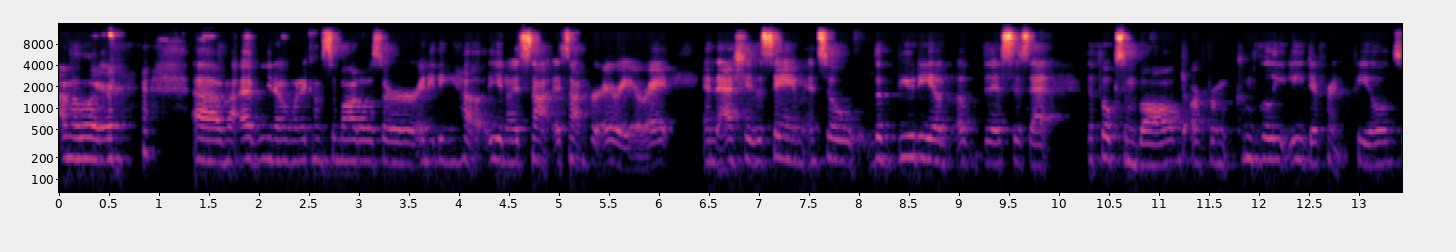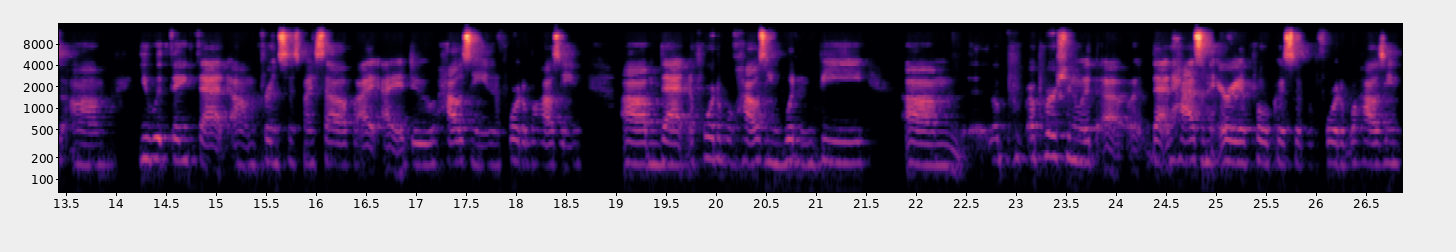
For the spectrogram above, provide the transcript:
am a lawyer, um, I, you know when it comes to models or anything you know it's not it's not her area right, and actually the same, and so the beauty of of this is that the folks involved are from completely different fields. Um, you would think that, um, for instance, myself, I, I do housing, affordable housing, um, that affordable housing wouldn't be um, a, a, person with uh, that has an area of focus of affordable housing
